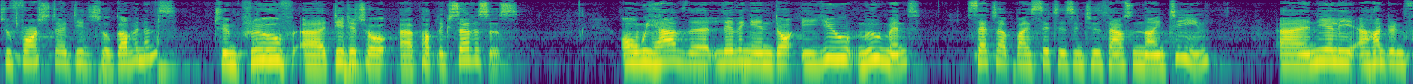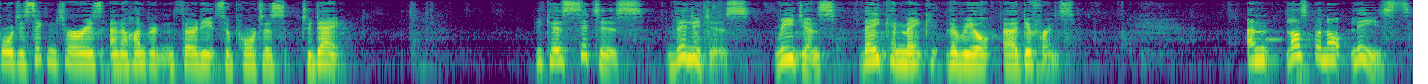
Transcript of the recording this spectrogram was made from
to foster digital governance to improve uh, digital uh, public services. Or we have the livingin.eu movement set up by cities in 2019, uh, nearly 140 signatories and 130 supporters today. Because cities, villages, regions, they can make the real uh, difference. And last but not least,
